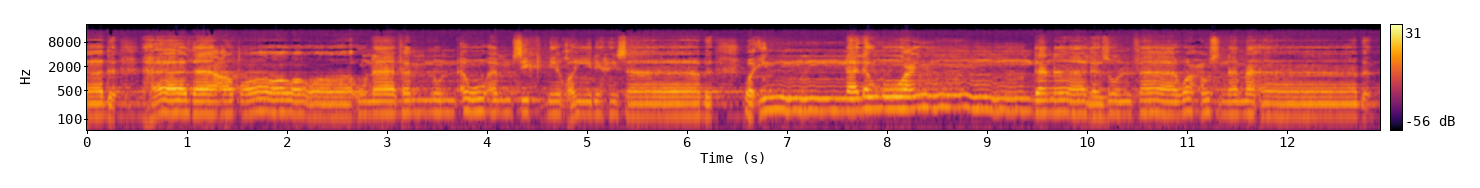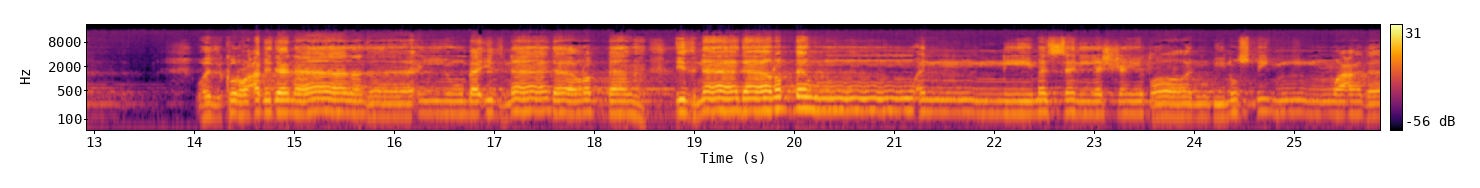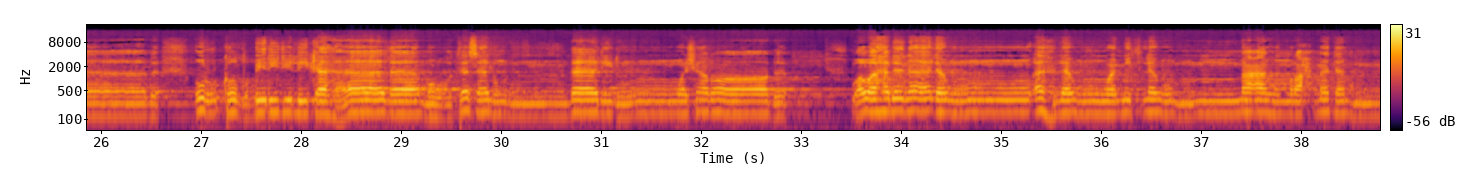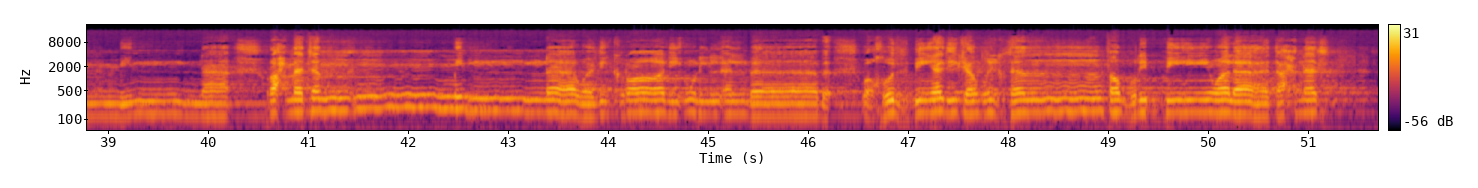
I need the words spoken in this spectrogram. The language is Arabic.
هذا عطاؤنا فامن أو أمسك بغير حساب. وإن له عندنا لزلفى وحسن مآب. واذكر عبدنا أيوب إذ نادى ربه إذ نادى ربه أني مسني الشيطان بنصب وعذاب. اركض برجلك هذا مغتسل بارد وشراب. ووهبنا له أهلا ومثلهم معهم رحمة منا رحمة منا وذكرى لأولي الألباب. وخذ بيدك ضغثا فاضرب به ولا تحنث.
